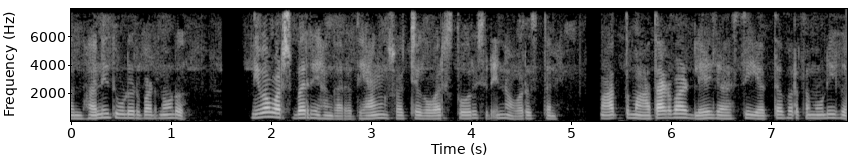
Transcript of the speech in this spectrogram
ಒಂದು ಹನಿ ತೂಳಿರ್ಬಾರ್ದು ನೋಡು. ನೀವೇ ವರ್ಷ ಬರ್ರಿ ಹಂಗಾರ. ಅದು ಹೆಂಗೆ ಸ್ವಚ್ಛಗೆ ವರ್ಷ ತೋರಿಸ್ರಿ, ನಾ ಒರೆಸ್ತೇನೆ. ಮತ್ತೆ ಮಾತಾಡಬಾಡ್ಲೇ ಜಾಸ್ತಿ, ಎತ್ತ ಬರ್ತಾ ನೋಡಿ ಈಗ.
